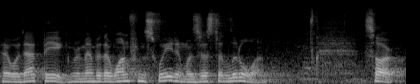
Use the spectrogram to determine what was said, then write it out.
They were that big. Remember, the one from Sweden was just a little one. So,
